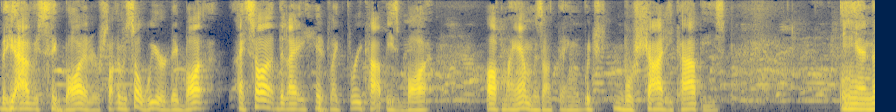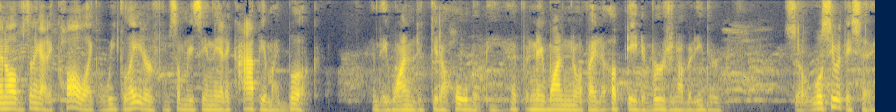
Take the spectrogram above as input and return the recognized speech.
They obviously bought it or something. It was so weird. They bought. I saw that I had like three copies bought off my Amazon thing, which were shoddy copies. And then all of a sudden, I got a call like a week later from somebody saying they had a copy of my book, and they wanted to get a hold of me, and they wanted to know if I had an updated version of it either. So we'll see what they say.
